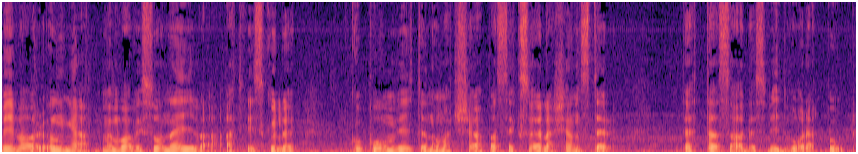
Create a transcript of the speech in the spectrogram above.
Vi var unga, men var vi så naiva att vi skulle gå på myten om att köpa sexuella tjänster? Detta sades vid vårat bord.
